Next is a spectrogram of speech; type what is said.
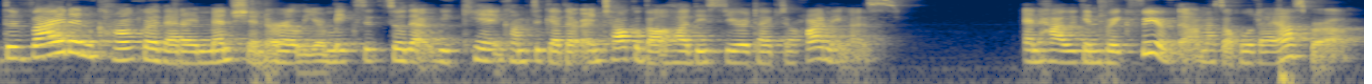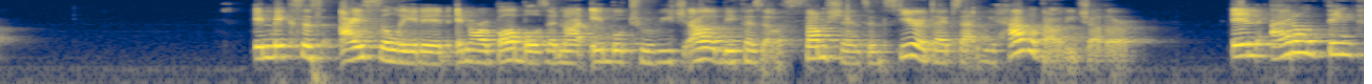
divide and conquer that I mentioned earlier makes it so that we can't come together and talk about how these stereotypes are harming us and how we can break free of them as a whole diaspora. it makes us isolated in our bubbles and not able to reach out because of assumptions and stereotypes that we have about each other. And I don't think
